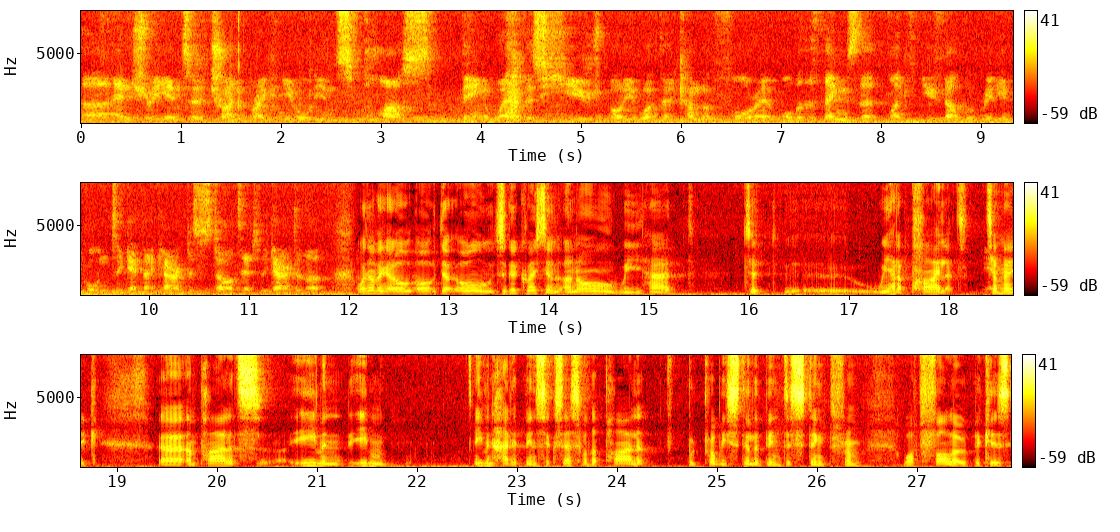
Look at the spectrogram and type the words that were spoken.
uh, entry into trying to break a new audience, plus being aware of this huge body of work that had come before it, what were the things that like you felt were really important to get that character started? The character that Well, no, we got all, all, all. It's a good question, and all we had to, uh, we had a pilot to make, uh, and pilots, even even even had it been successful, the pilot would probably still have been distinct from what followed because.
